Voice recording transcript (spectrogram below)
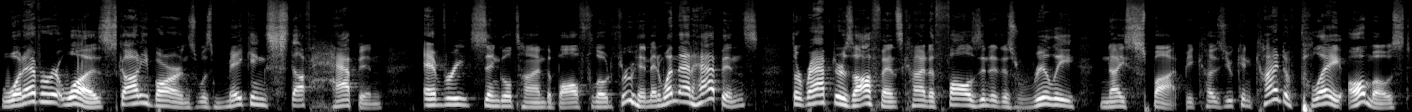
whatever it was, Scottie Barnes was making stuff happen every single time the ball flowed through him. And when that happens, the Raptors offense kind of falls into this really nice spot because you can kind of play almost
